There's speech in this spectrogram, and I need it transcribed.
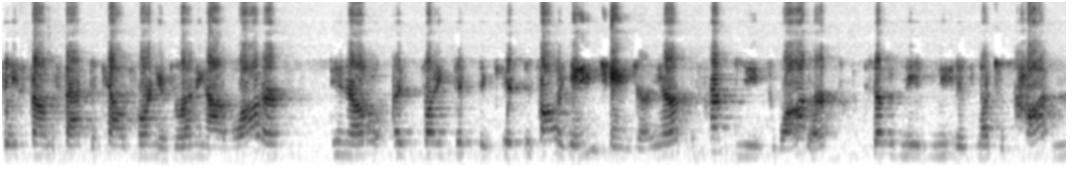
based on the fact that California is running out of water. You know, it's like it, it, it's all a game changer. You know, the hemp needs water. It doesn't need need as much as cotton,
